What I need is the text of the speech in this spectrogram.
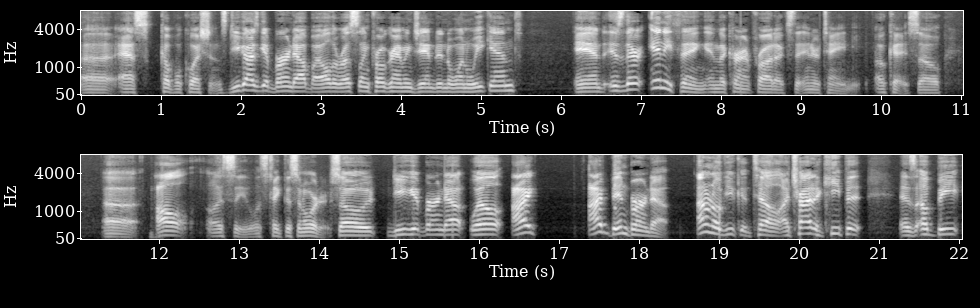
uh asks a couple questions. Do you guys get burned out by all the wrestling programming jammed into one weekend? And is there anything in the current products that entertain you? Okay, so uh I'll let's see, let's take this in order. So, do you get burned out? Well, I I've been burned out. I don't know if you could tell. I try to keep it as upbeat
